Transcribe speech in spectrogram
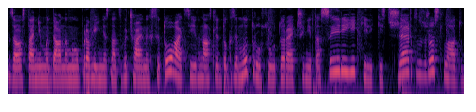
За останніми даними управління з надзвичайних ситуацій, внаслідок землетрусу у Туреччині та Сирії кількість жертв зросла до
